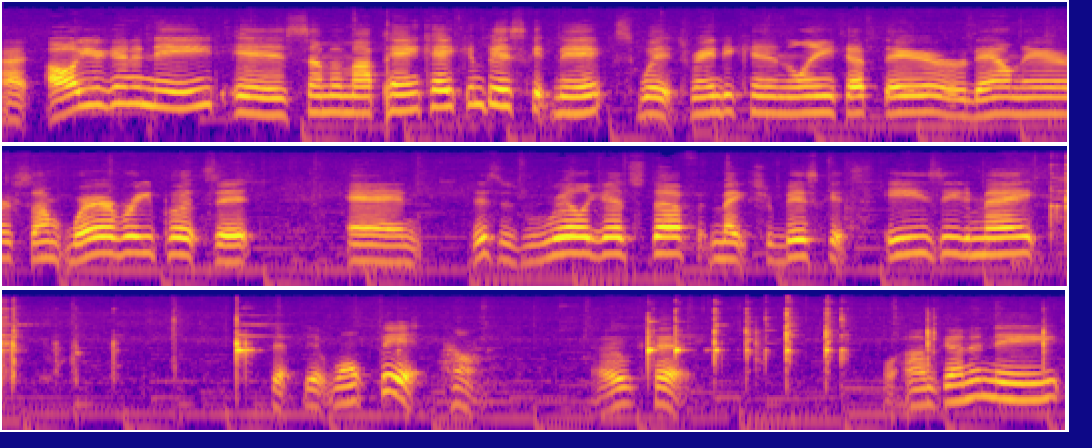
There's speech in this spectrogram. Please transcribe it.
Alright, all you're going to need is some of my pancake and biscuit mix, which Randy can link up there or down there, some wherever he puts it. And this is really good stuff. It makes your biscuits easy to make, except it won't fit, huh? Okay. Well, I'm going to need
